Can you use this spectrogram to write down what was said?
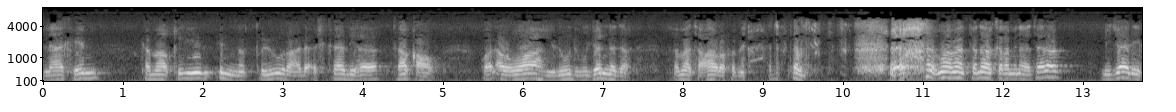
لكن كما قيل إن الطيور على أشكالها تقع والأرواح جنود مجندة فما تعارف منها وما تناكر منها. تلف لذلك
